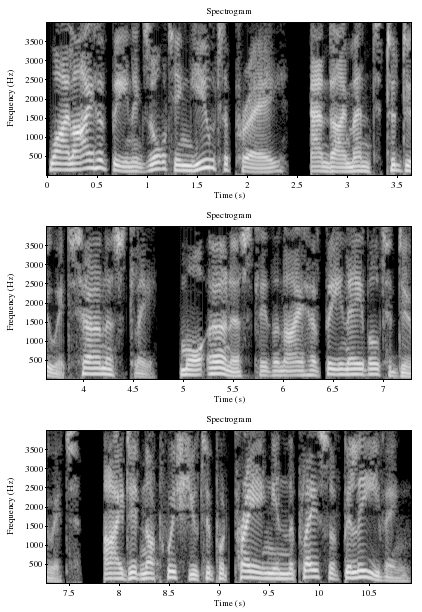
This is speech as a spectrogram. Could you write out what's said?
While I have been exhorting you to pray, and I meant to do it earnestly, more earnestly than I have been able to do it, I did not wish you to put praying in the place of believing.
